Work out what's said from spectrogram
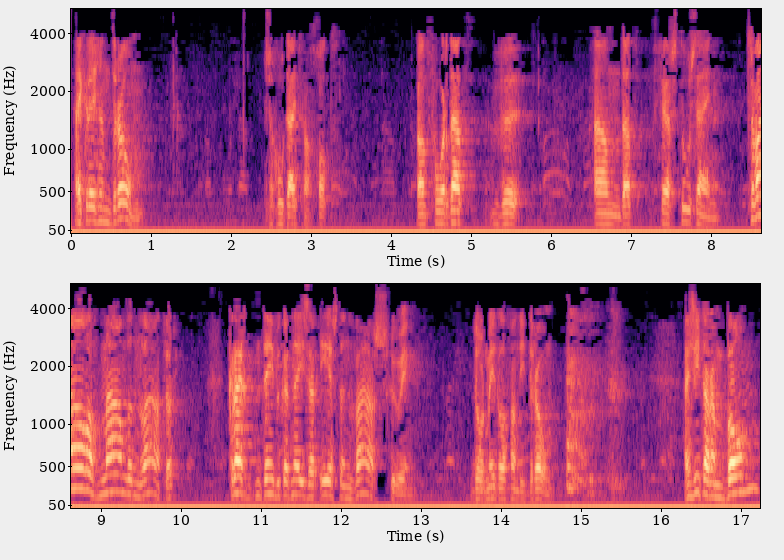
Hij kreeg een droom een goedheid van God. Want voordat we aan dat vers toe zijn, twaalf maanden later, krijgt Nebukadnezar eerst een waarschuwing door middel van die droom. Hij ziet daar een boom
